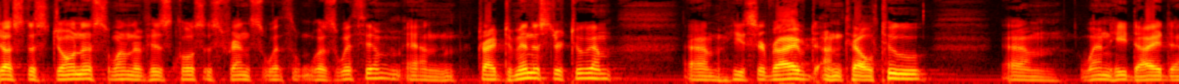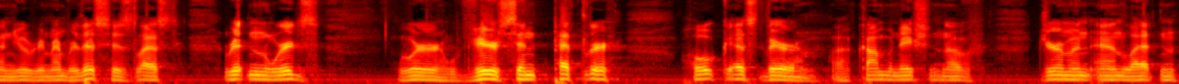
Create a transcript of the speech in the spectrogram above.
Justus Jonas, one of his closest friends, with, was with him and tried to minister to him. Um, he survived until two um, when he died, and you remember this his last written words were Wir sind Bettler, hoc est verum, a combination of German and Latin.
